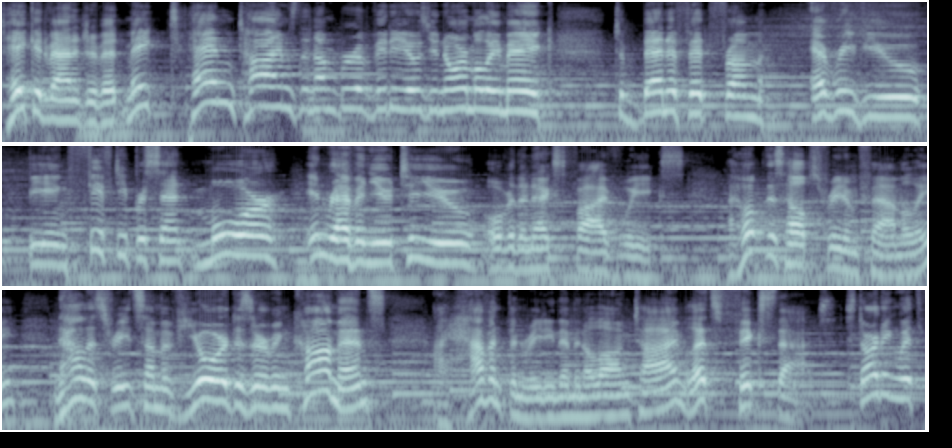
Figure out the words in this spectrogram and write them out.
Take advantage of it. Make 10 times the number of videos you normally make to benefit from every view being 50% more in revenue to you over the next five weeks. I hope this helps Freedom Family. Now let's read some of your deserving comments I haven't been reading them in a long time. Let's fix that. Starting with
